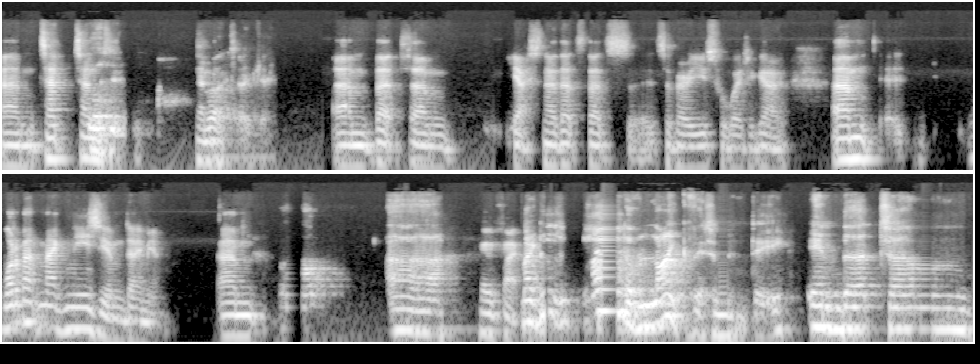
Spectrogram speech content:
Um, 10, 10, 10 right. Okay. Um, but um, yes, no, that's that's it's a very useful way to go. Um, what about magnesium, Damien? Um, uh, magnesium kind of like vitamin D in that um,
